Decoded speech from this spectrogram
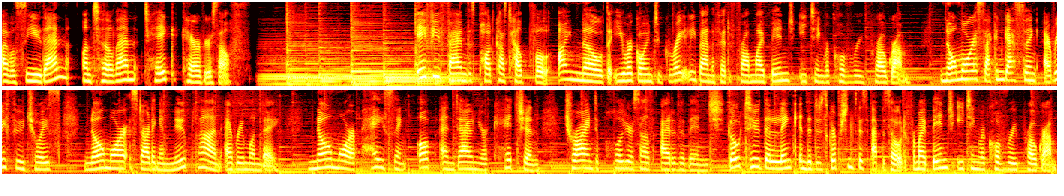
I will see you then. Until then, take care of yourself. If you found this podcast helpful, I know that you are going to greatly benefit from my binge eating recovery program. No more second guessing every food choice, no more starting a new plan every Monday. No more pacing up and down your kitchen trying to pull yourself out of a binge. Go to the link in the description of this episode for my binge eating recovery program,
